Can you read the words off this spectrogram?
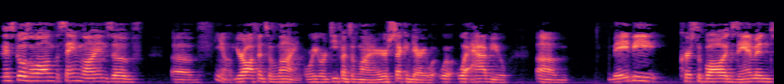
this goes along the same lines of of you know your offensive line or your defensive line or your secondary, what, what, what have you. Um, maybe Cristobal examined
